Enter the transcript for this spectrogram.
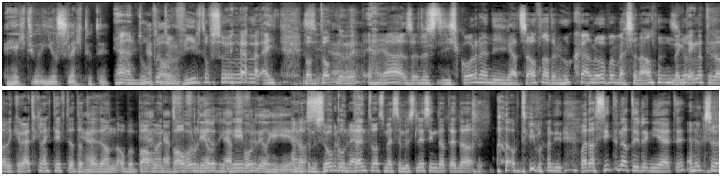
echt heel slecht doet. Hè. Ja, en Hij doelpunten al- viert of zo. Hij- Van Tottenham, hè. ja, ja zo, dus die scoren en die gaat zelf naar de hoek gaan lopen met zijn handen. en Maar ik denk dat hij dat een keer uitgelegd heeft, dat, dat Ja. hij dan op een bepaald Hij- moment hij balvoordeel voordeel, hij gegeven. voordeel gegeven. En Hij dat hij zo content was met zijn beslissing dat hij dat op die manier... Maar dat ziet er natuurlijk niet uit, hè. En ook zo,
